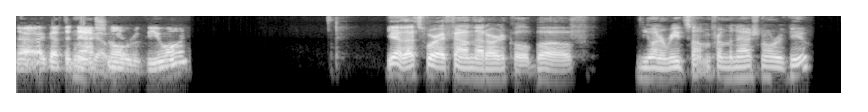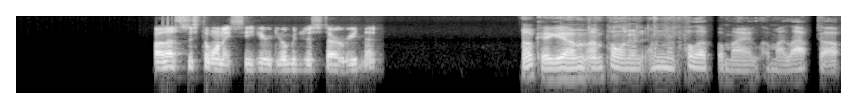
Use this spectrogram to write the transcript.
Uh, I got the what National got Review on. Yeah, that's where I found that article above. You want to read something from the National Review? Oh, that's just the one I see here. Do you want me to just start reading it? Okay, yeah, I'm, I'm pulling it. I'm gonna pull up on my on my laptop.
